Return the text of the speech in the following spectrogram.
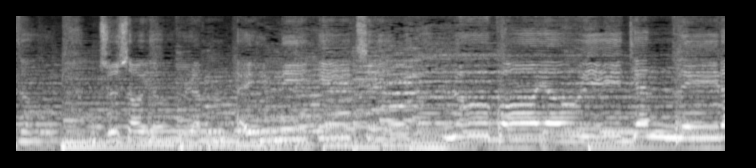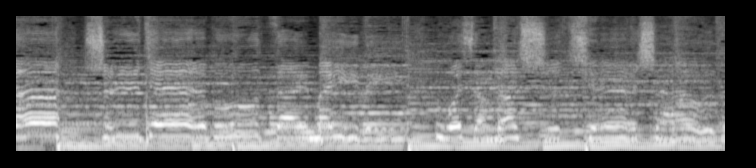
走，至少有人陪你一起。如果有一天你不再美丽，我想那是缺少了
